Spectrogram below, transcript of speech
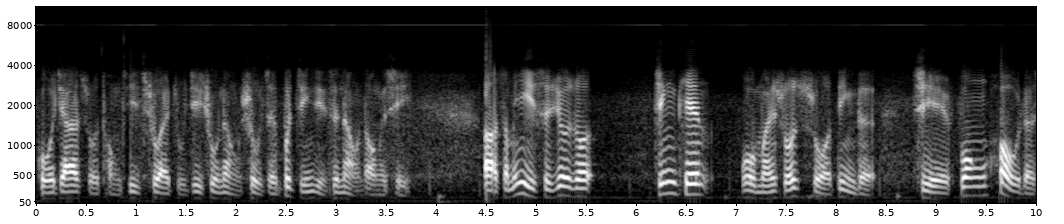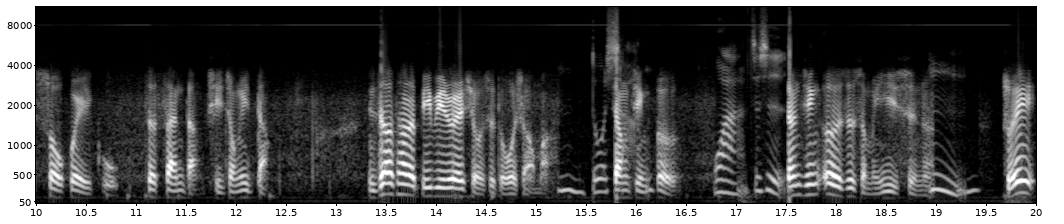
国家所统计出来主计处那种数字，不仅仅是那种东西。啊，什么意思？就是说，今天我们所锁定的解封后的受惠股这三档其中一档，你知道它的 B B ratio 是多少吗？嗯，多少？将近二。哇，这是将近二是什么意思呢？嗯所以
